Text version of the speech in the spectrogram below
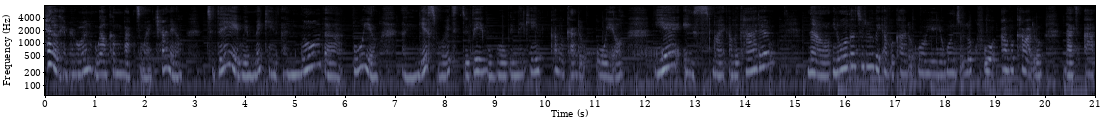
Hello everyone, welcome back to my channel. Today we're making another oil and guess what? Today we will be making avocado oil. Here is my avocado. Now, in order to do the avocado oil, you want to look for avocado that are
